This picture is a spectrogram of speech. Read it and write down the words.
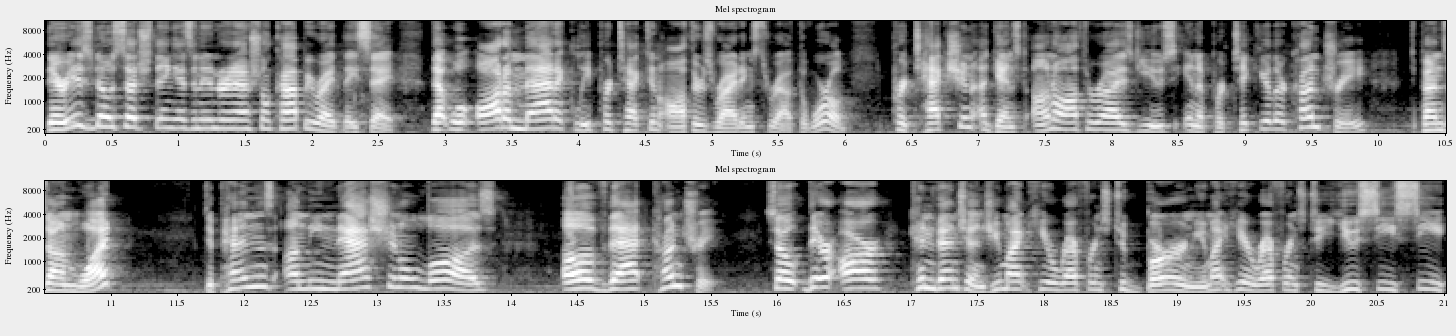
There is no such thing as an international copyright, they say, that will automatically protect an author's writings throughout the world. Protection against unauthorized use in a particular country depends on what? Depends on the national laws of that country. So there are conventions. You might hear reference to Bern, you might hear reference to UCC,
